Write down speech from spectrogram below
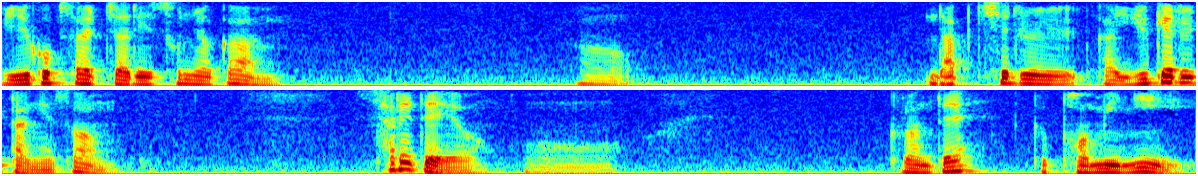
7살짜리 소녀가 어, 납치를, 그러니까 유괴를 당해서 살해돼요. 어, 그런데 그 범인이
